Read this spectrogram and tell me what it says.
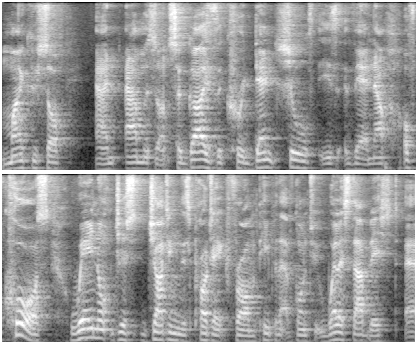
Microsoft, and Amazon. So, guys, the credentials is there. Now, of course, we're not just judging this project from people that have gone to well established uh,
